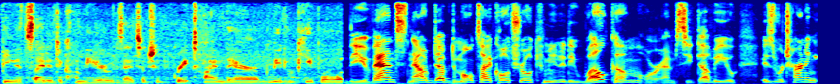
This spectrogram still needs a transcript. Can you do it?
being excited to come here because I had such a great time there, meeting people. The event, now dubbed Multicultural Community Welcome, or MCW, is returning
